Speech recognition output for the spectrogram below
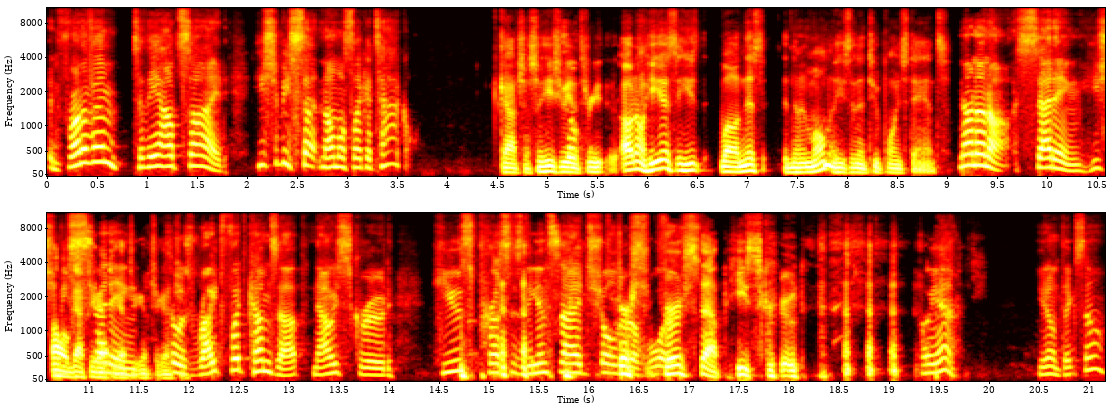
in front of him to the outside. He should be setting almost like a tackle. Gotcha. So he should be in three. Oh no, he is. He's well in this in the moment. He's in a two point stance. No, no, no. Setting. He should oh, be gotcha, setting. Gotcha, gotcha, so his right foot comes up. Now he's screwed. Hughes presses the inside shoulder first, of Ward. First step, he's screwed. oh yeah, you don't think so?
